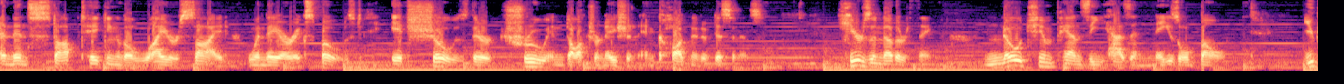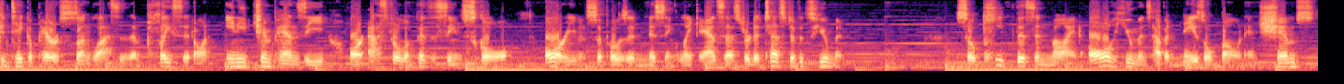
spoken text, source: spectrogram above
and then stop taking the liar's side when they are exposed. It shows their true indoctrination and cognitive dissonance. Here's another thing no chimpanzee has a nasal bone. You can take a pair of sunglasses and place it on any chimpanzee or Australopithecine skull, or even supposed missing link ancestor to test if it's human. So keep this in mind, all humans have a nasal bone, and chimps,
